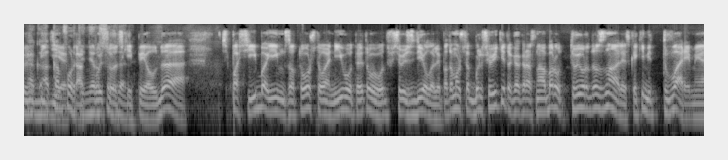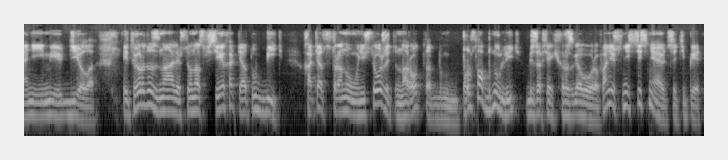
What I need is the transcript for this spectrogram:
в а, беде, как не Высоцкий пел. Да. Спасибо им за то, что они вот это вот все сделали. Потому что большевики-то как раз наоборот твердо знали, с какими тварями они имеют дело. И твердо знали, что нас все хотят убить хотят страну уничтожить, народ просто обнулить безо всяких разговоров. Они же не стесняются теперь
